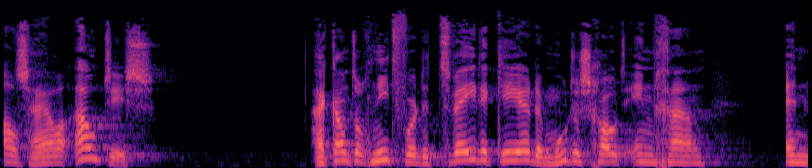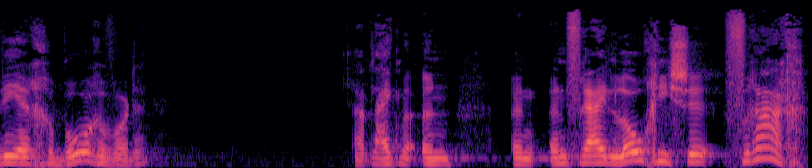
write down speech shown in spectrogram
als hij al oud is? Hij kan toch niet voor de tweede keer de moederschoot ingaan en weer geboren worden? Dat lijkt me een, een, een vrij logische vraag,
